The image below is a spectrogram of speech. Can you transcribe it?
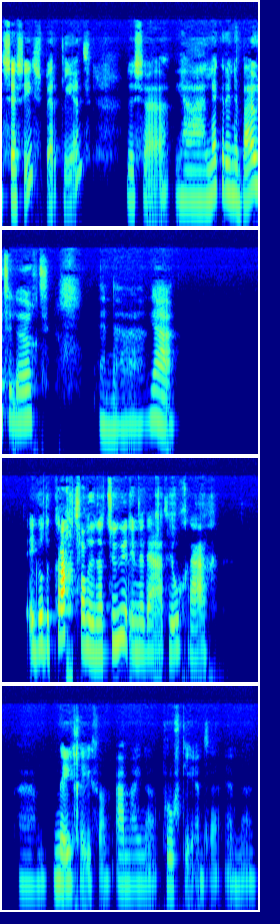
sessies per cliënt. Dus uh, ja, lekker in de buitenlucht. En ja, ik wil de kracht van de natuur inderdaad heel graag ehm, meegeven aan mijn proefcliënten. En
